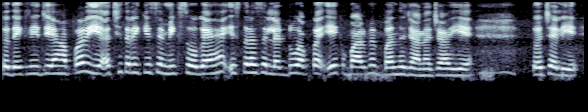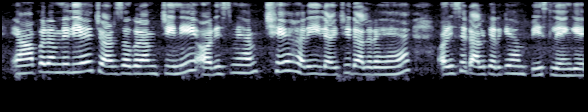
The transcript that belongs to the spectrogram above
तो देख लीजिए यहाँ पर ये अच्छी तरीके से मिक्स हो गए हैं। इस तरह से लड्डू आपका एक बार में बंध जाना चाहिए। तो चलिए, यहाँ पर हमने लिया है 400 ग्राम चीनी और इसमें हम छः हरी इलायची डाल रहे हैं और इसे डाल करके हम पीस लेंगे।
